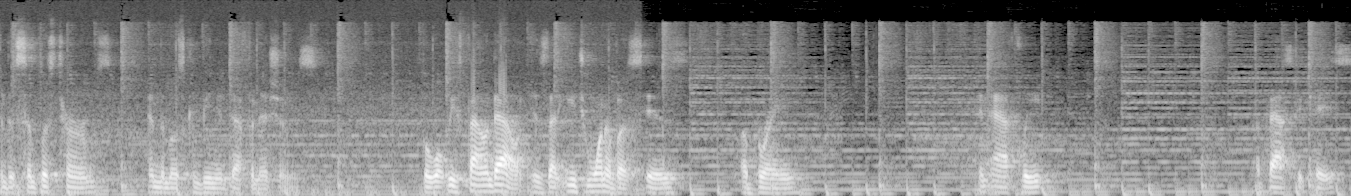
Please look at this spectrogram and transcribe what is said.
in the simplest terms and the most convenient definitions. But what we found out is that each one of us is a brain, an athlete, a basket case,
